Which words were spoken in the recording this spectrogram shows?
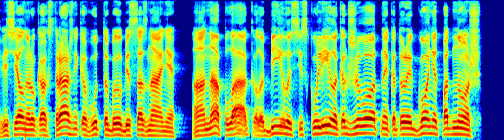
висел на руках стражников, будто был без сознания, а она плакала, билась и скулила, как животное, которое гонят под нож.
